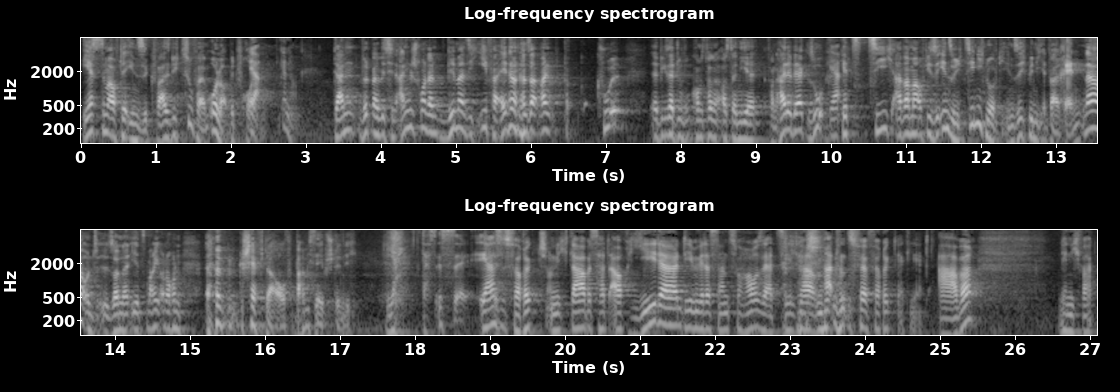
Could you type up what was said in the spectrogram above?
erste Mal auf der Insel, quasi durch Zufall im Urlaub mit Freunden. Ja, genau. Dann wird man ein bisschen angesprochen, dann will man sich eh verändern und dann sagt man, cool, wie gesagt, du kommst von, aus der Nähe von Heidelberg, so, Ja. jetzt ziehe ich einfach mal auf diese Insel. Ich ziehe nicht nur auf die Insel, ich bin nicht etwa Rentner, und, äh, sondern jetzt mache ich auch noch ein äh, Geschäft da auf, mache mich selbstständig. Ja, das ist, äh, ja, es ist verrückt. Und ich glaube, es hat auch jeder, dem wir das dann zu Hause erzählt haben, hat uns für verrückt erklärt. Aber wer nicht wagt,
